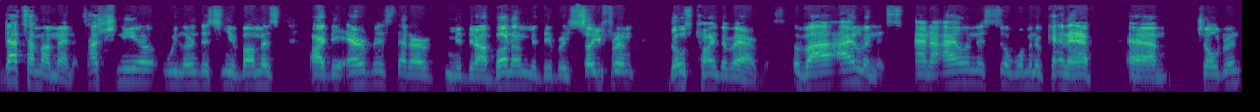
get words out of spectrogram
That's Hamamenes. Hashnia, we learned this in Yavamas, are the Ervis that are midrabonam, midibri soifrim, those kind of Ervis. Islandist. And an islandist is a woman who can't have um, children,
